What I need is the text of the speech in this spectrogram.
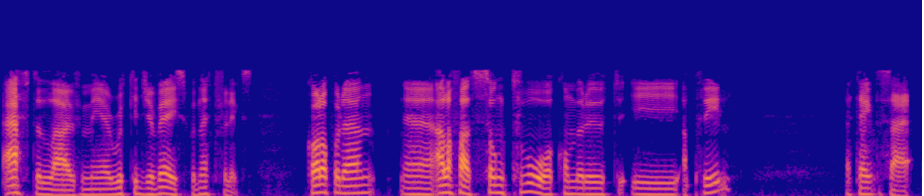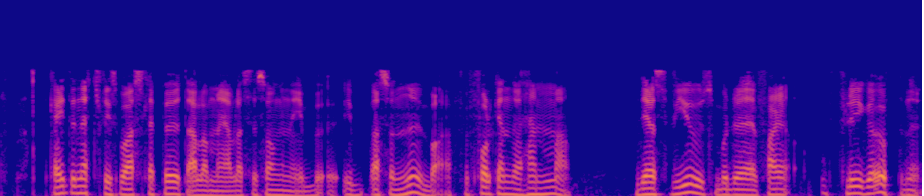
Afterlife med Ricky Gervais på Netflix Kolla på den, eh, i alla fall säsong två kommer ut i april jag tänkte så här, kan inte Netflix bara släppa ut alla de jävla säsongerna i, i, alltså nu bara, för folk är ändå hemma. Deras views borde flyga upp nu.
